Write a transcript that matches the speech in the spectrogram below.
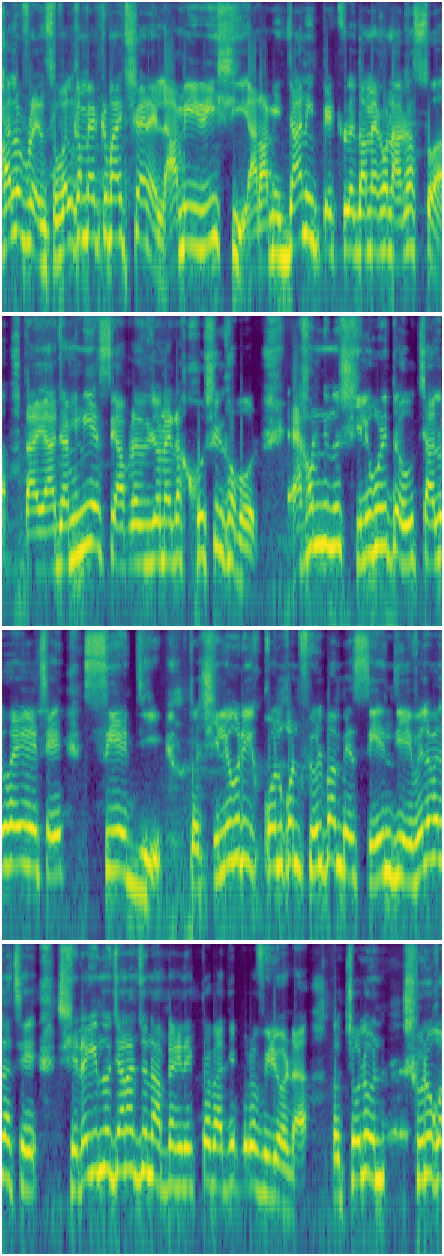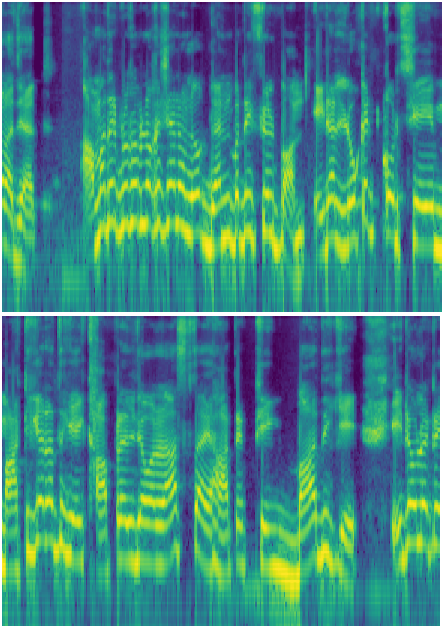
Hello friends welcome back to my channel আমি ঋষি আর আমি জানি পেট্রোলের দাম এখন আকাশ তাই আজ আমি নিয়ে এসেছি আপনাদের জন্য একটা খুশির খবর। এখন কিন্তু শিলিগুড়িতেও চালু হয়ে গেছে সিএনজি তো শিলিগুড়ি কোন কোন ফিউল পাম্পে সিএনজি অ্যাভেলেবেল আছে, সেটা কিন্তু জানার জন্য আপনাকে দেখতে হবে আজকে পুরো ভিডিওটা। তো চলুন শুরু করা যাক। আমাদের প্রথম লোকেশন হলো গণপতি ফিউল পাম্প এটা লোকেট করছে মাটিগাড়া থেকে খাপড়াল যাওয়ার রাস্তায় হাতের ঠিক বা দিকে এটা হলো একটা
